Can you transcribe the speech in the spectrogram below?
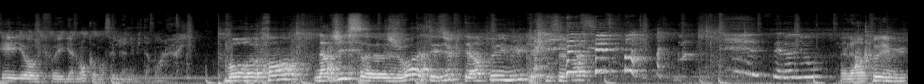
et il faut également commencer bien évidemment le riz. Bon on reprend. Nargis, euh, je vois à tes yeux que t'es un peu ému, qu'est-ce qui se passe? C'est l'oignon Elle est un peu émue.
